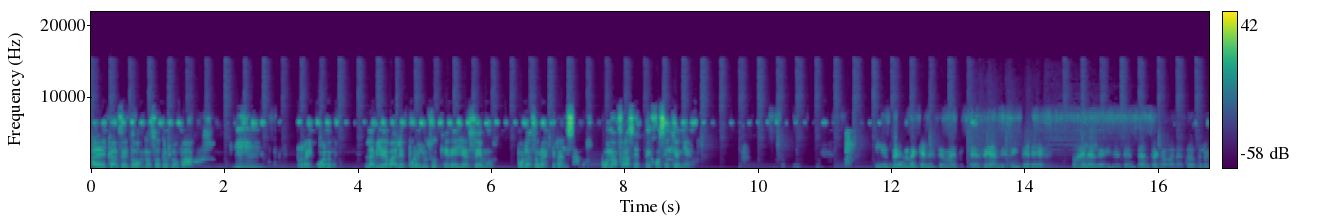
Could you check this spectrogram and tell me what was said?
al alcance de todos nosotros los vagos. Y recuerden, la vida vale por el uso que de ella hacemos, por las obras que realizamos. Una frase de José Ingeniero. Y esperando que las temáticas sean de su interés, ojalá lo disfruten tanto como nosotros.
